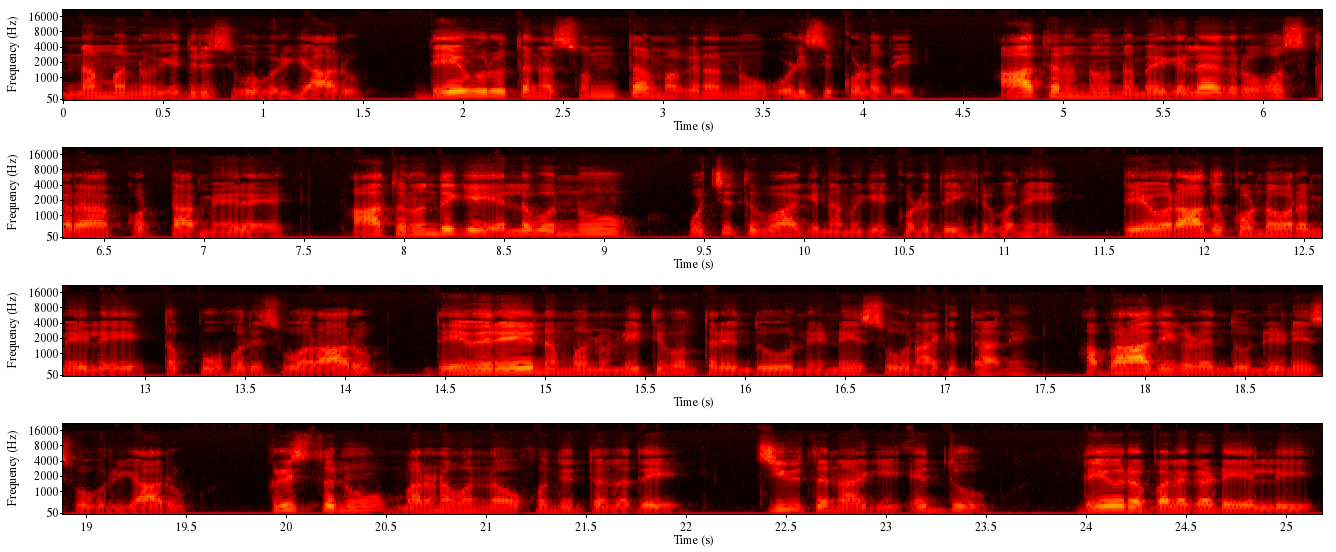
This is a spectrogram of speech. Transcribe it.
ನಮ್ಮನ್ನು ಎದುರಿಸುವವರು ಯಾರು? ದೇವರು ತನ್ನ ಸ್ವಂತ ಮಗನನ್ನು ಉಳಿಸಿಕೊಳ್ಳದೆ ಆತನನ್ನು ನಮಗೆಲ್ಲರಿಗೋಸ್ಕರ ಕೊಟ್ಟ ಮೇಲೆ ಆತನೊಂದಿಗೆ ಎಲ್ಲವನ್ನೂ ಉಚಿತವಾಗಿ ನಮಗೆ ಕೊಡದೇ ಇರುವನೇ ದೇವರಾದುಕೊಂಡವರ ಮೇಲೆ ತಪ್ಪು ಹೊರಿಸುವರಾರು ದೇವರೇ ನಮ್ಮನ್ನು ನೀತಿವಂತರೆಂದು ನಿರ್ಣಯಿಸುವನಾಗಿದ್ದಾನೆ ಅಪರಾಧಿಗಳೆಂದು ನಿರ್ಣಯಿಸುವವರು ಯಾರು? ಕ್ರಿಸ್ತನು ಮರಣವನ್ನು ಹೊಂದಿದ್ದಲ್ಲದೆ ಜೀವಿತನಾಗಿ ಎದ್ದು ದೇವರ ಬಲಗಡೆಯಲ್ಲಿ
